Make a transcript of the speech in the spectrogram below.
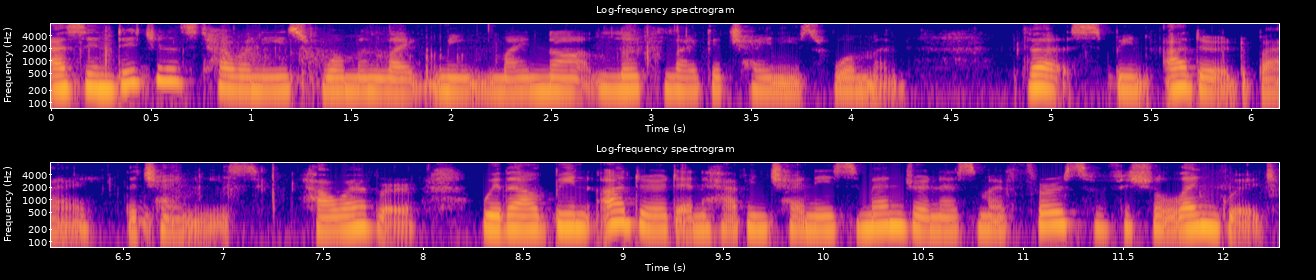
As indigenous Taiwanese woman like me might not look like a Chinese woman, thus being othered by the Chinese. However, without being othered and having Chinese Mandarin as my first official language,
